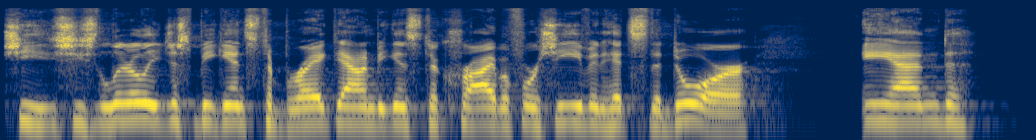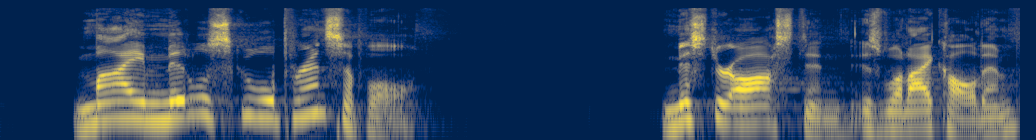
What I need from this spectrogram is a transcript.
She she literally just begins to break down and begins to cry before she even hits the door, and my middle school principal, Mr. Austin, is what I called him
